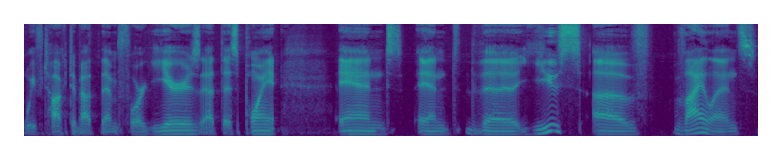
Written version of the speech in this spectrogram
We've talked about them for years at this point, and and the use of violence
